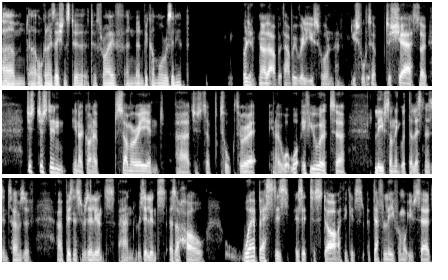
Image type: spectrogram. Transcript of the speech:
um, uh, organizations to to thrive and and become more resilient. Brilliant. No, that that would be really useful and, and useful to to share. So, just just in you know kind of summary and uh, just to talk through it you know what, what if you were to leave something with the listeners in terms of uh, business resilience and resilience as a whole where best is is it to start? I think it's definitely from what you've said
